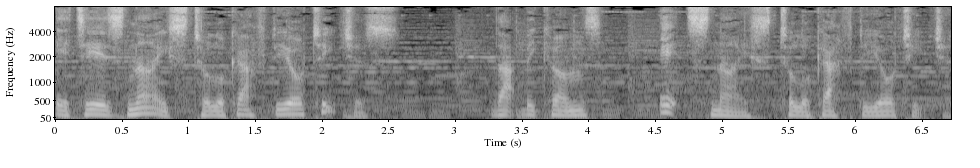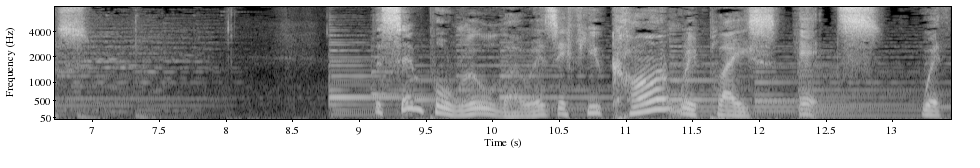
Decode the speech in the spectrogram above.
It is nice to look after your teachers. That becomes, It's nice to look after your teachers. The simple rule, though, is if you can't replace it's with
